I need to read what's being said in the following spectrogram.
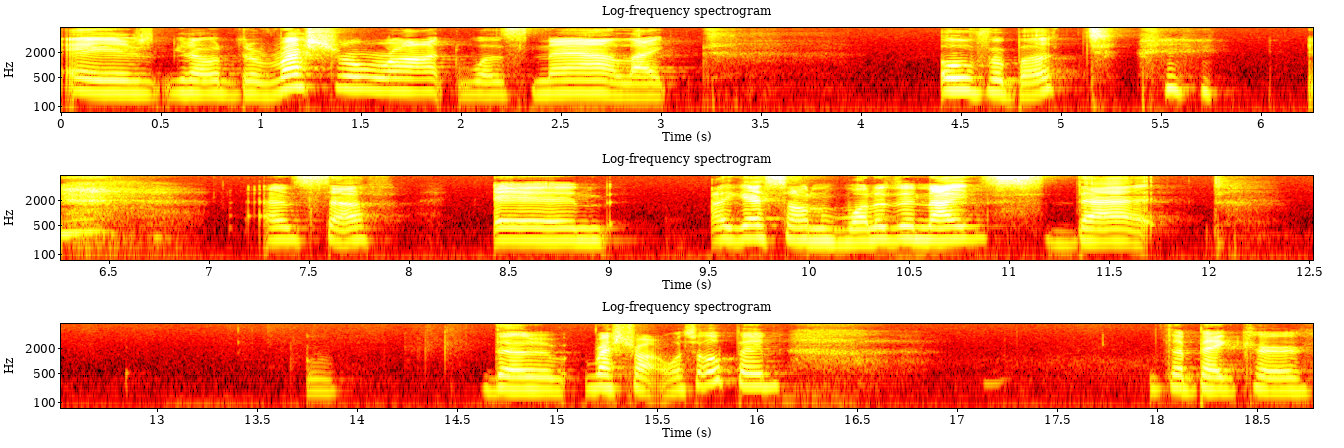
and you know, the restaurant was now like overbooked and stuff. And I guess on one of the nights that the restaurant was open, the banker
